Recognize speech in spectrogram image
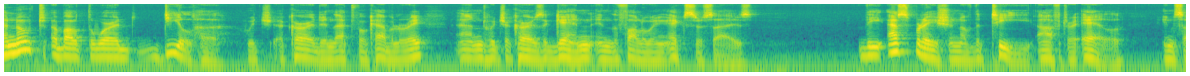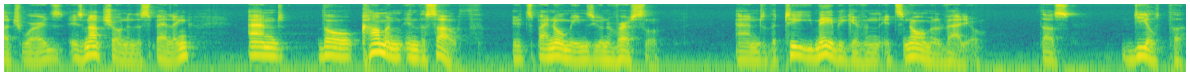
A note about the word dealha, which occurred in that vocabulary and which occurs again in the following exercise. The aspiration of the T after L in such words is not shown in the spelling, and though common in the South, it's by no means universal, and the T may be given its normal value. Thus, dealtha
